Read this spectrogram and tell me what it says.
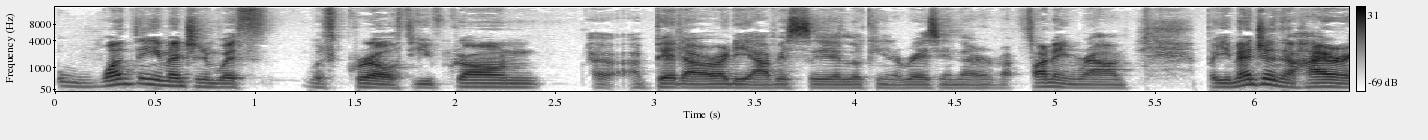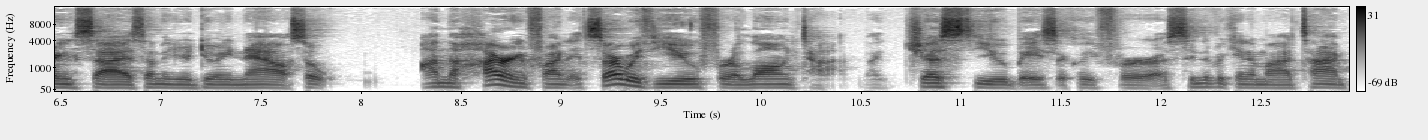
one thing you mentioned with, with growth, you've grown a, a bit already, obviously looking at raising their funding round, but you mentioned the hiring side, something you're doing now. So on the hiring front, it started with you for a long time, like just you basically for a significant amount of time.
